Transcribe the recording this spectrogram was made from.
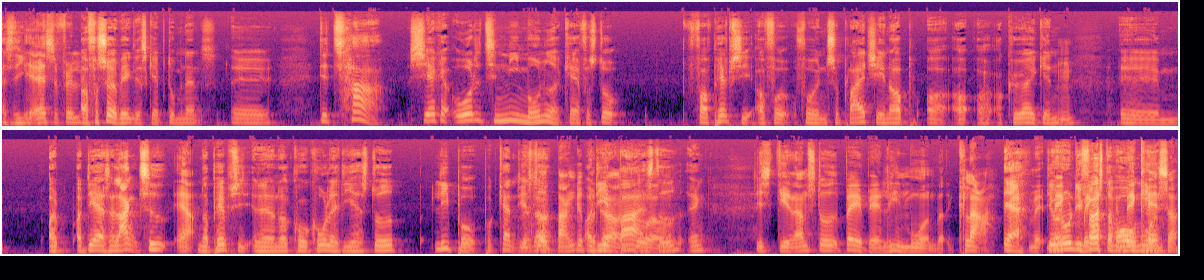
Altså de, Ja, selvfølgelig. og forsøger virkelig at skabe dominans. Øh, det tager cirka 8-9 måneder, kan jeg forstå, for Pepsi at få, få en supply chain op og, og, og, og køre igen. Mm. Øh, og, og det er altså lang tid, Ja. når Pepsi, eller når Coca-Cola, de har stået lige på, på kanten De har stået og døren, banket på og de er bare afsted. Ikke? De, de har nærmest stået bag Berlinmuren, klar. Ja, Med- det var med- nogle af de med- første, der var over med muren. kasser.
